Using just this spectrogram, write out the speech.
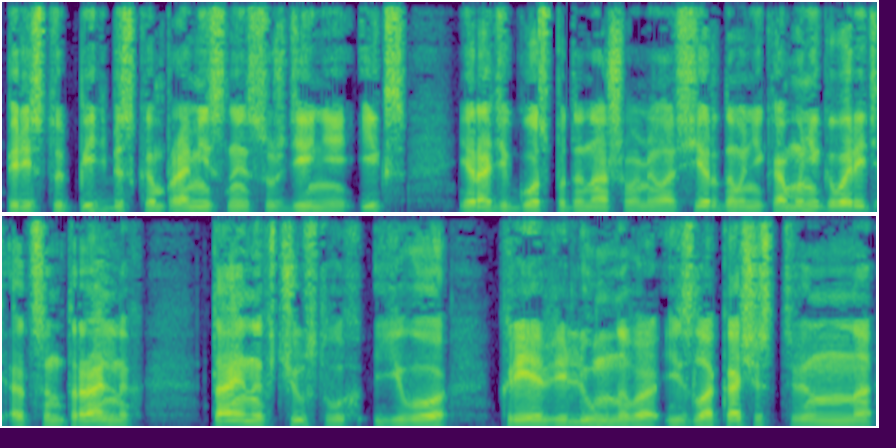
переступить бескомпромиссные суждения X и ради Господа нашего милосердного никому не говорить о центральных, тайных чувствах его креовелюмного и злокачественно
